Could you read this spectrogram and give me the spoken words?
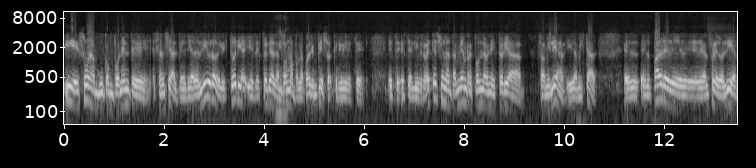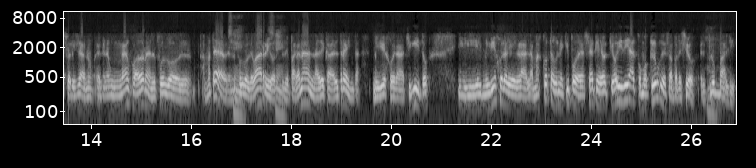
Y es un componente esencial, te diría, del libro, de la historia y de la historia de la forma por la cual empiezo a escribir este, este, este libro. Este es una, también responde a una historia familiar y de amistad. El, el padre de, Alfredo, Elías Orellano, era un gran jugador en el fútbol amateur, en el fútbol de barrios de Paraná en la década del 30. Mi viejo era chiquito y mi viejo era la, mascota de un equipo de allá que, que, hoy día como club desapareció, el Club ah, Bali.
